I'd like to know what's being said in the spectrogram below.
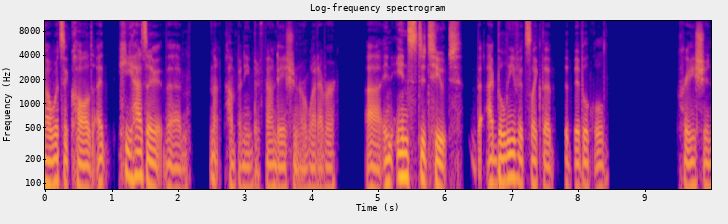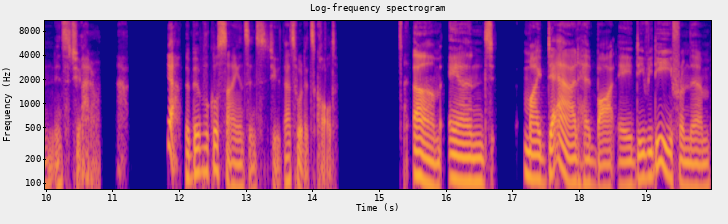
uh, what's it called? I, he has a the not company but a foundation or whatever, uh, an institute. I believe it's like the the Biblical Creation Institute. I don't. Yeah, the Biblical Science Institute. That's what it's called. Um, and my dad had bought a DVD from them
